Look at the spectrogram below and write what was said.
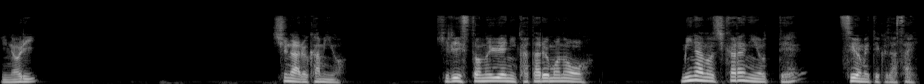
祈り。主なる神を、キリストのゆえに語る者を、皆の力によって強めてください。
